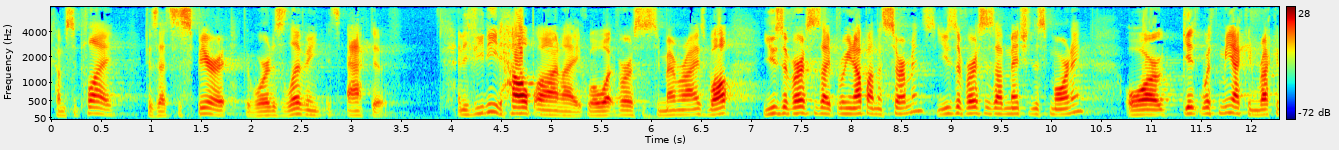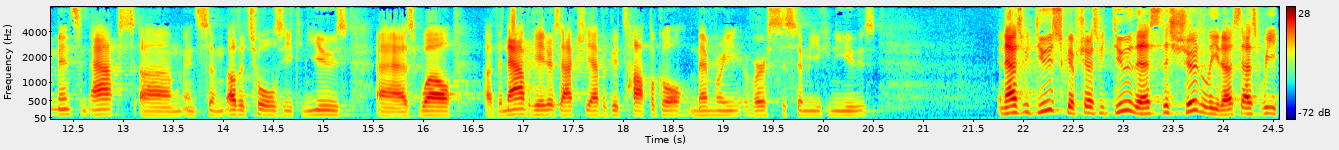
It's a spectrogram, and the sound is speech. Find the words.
comes to play because that's the Spirit. The Word is living, it's active. And if you need help on, like, well, what verses to memorize, well, use the verses I bring up on the sermons, use the verses I've mentioned this morning, or get with me. I can recommend some apps um, and some other tools you can use uh, as well. Uh, the navigators actually have a good topical memory verse system you can use. And as we do Scripture, as we do this, this should lead us as we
